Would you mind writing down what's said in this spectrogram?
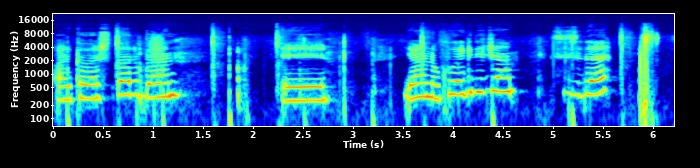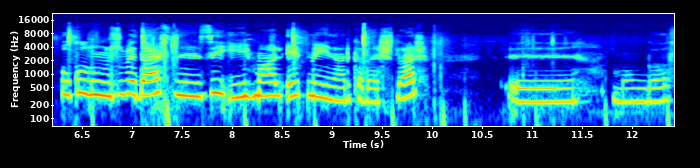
arkadaşlar ben e, yarın okula gideceğim. Siz de okulunuzu ve derslerinizi ihmal etmeyin arkadaşlar. E, Among Us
